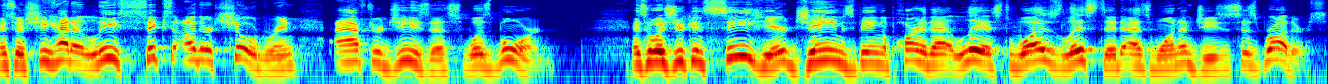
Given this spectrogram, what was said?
And so she had at least six other children after Jesus was born. And so, as you can see here, James, being a part of that list, was listed as one of Jesus' brothers.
